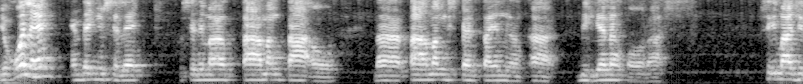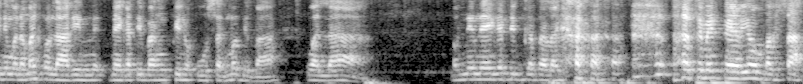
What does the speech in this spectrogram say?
You collect and then you select. Kung sino mga tamang tao na tamang spend time ng uh, bigyan ng oras. Kasi imagine mo naman kung laging negative ang finukusan mo, di ba? Wala magne-negative ka talaga. Sementeryo ang bagsak.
